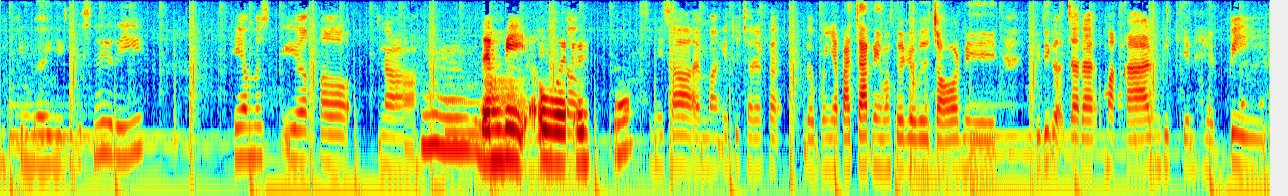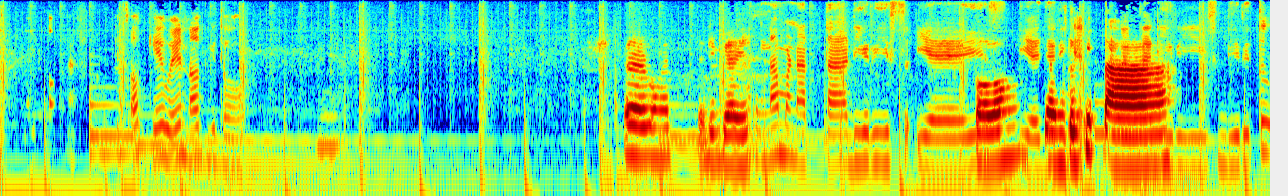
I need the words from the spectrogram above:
bikin bahagia diri sendiri. Ya mas, ya kalau nah Hmm, dan be Oh, aware gitu. juga. semisal emang itu cara kayak gak punya pacar nih maksudnya gak punya cowok nih jadi kalau cara makan bikin happy it's okay why not gitu Benar banget. Jadi guys, karena menata diri yes, Tolong ya, bantu kayak kita. menata diri sendiri tuh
